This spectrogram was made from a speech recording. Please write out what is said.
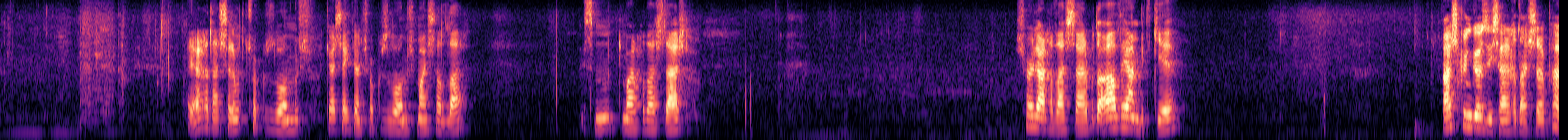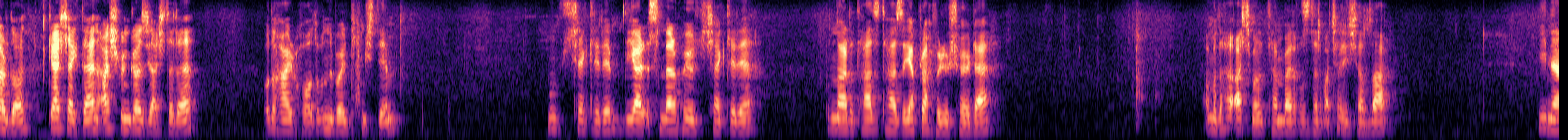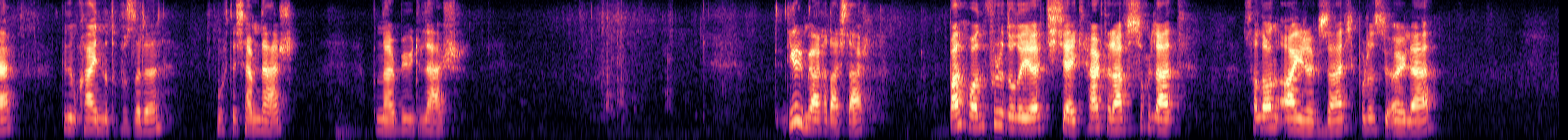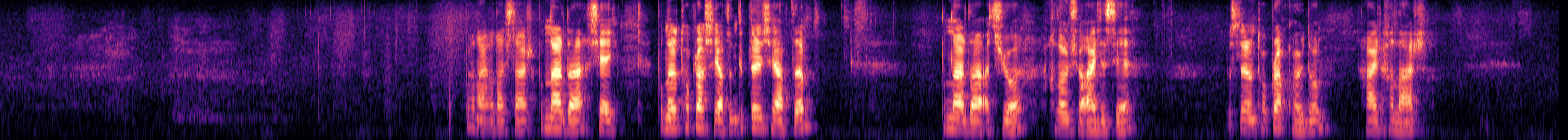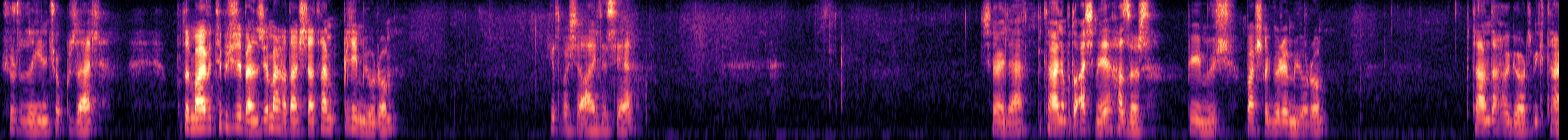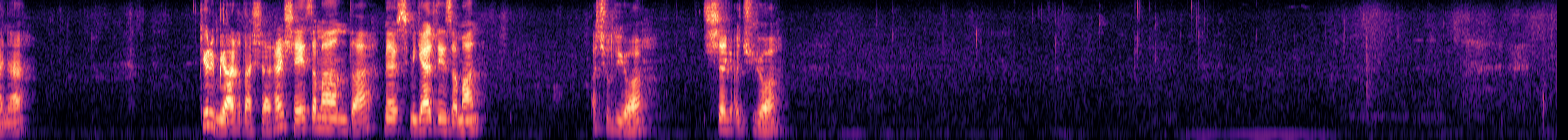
Ay arkadaşlarım çok güzel olmuş. Gerçekten çok güzel olmuş maşallah. İsmini unuttum arkadaşlar. Şöyle arkadaşlar bu da ağlayan bitki. Aşkın gözyaşı arkadaşlar pardon. Gerçekten aşkın gözyaşları. O da harika oldu. Bunu böyle dikmiştim. Mum çiçekleri. Diğer isimler hoyul çiçekleri. Bunlar da taze taze yaprak veriyor şöyle. Ama daha açmadı tembel kızlarım. Açar inşallah. Yine Benim kaynana topuzları muhteşemler. Bunlar büyüdüler. Diyorum ya arkadaşlar. Balkon fır doluyu çiçek, her taraf sukulat. Salon ayrı güzel. Burası öyle. Bakın arkadaşlar bunlar da şey bunları toprak şey yaptım diplerini şey yaptım. Bunlar da açıyor. Klonşo ailesi. Üstlerine toprak koydum. Harikalar. Şurada da yine çok güzel. Bu da mavi tepişe benziyor arkadaşlar. Tam bilemiyorum. Yılbaşı ailesi. Şöyle bir tane bu da açmaya hazır. Büyümüş. Başka göremiyorum. Bir tane daha gördüm. iki tane. Diyorum ya arkadaşlar her şey zamanında mevsimi geldiği zaman açılıyor. Çiçek açıyor.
